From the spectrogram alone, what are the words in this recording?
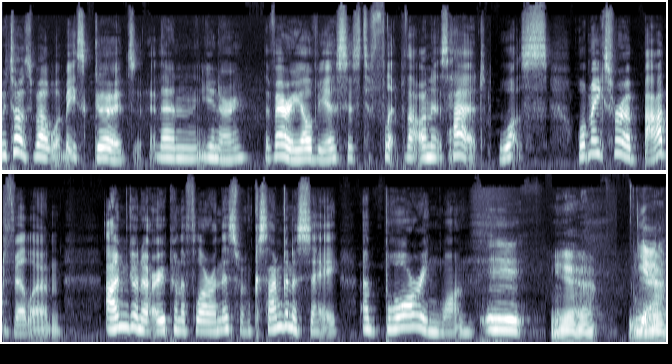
We talked about what makes good then you know the very obvious is to flip that on its head. What's what makes her a bad villain? I'm going to open the floor on this one because i'm going to say a boring one. Mm. yeah, yeah. Yeah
